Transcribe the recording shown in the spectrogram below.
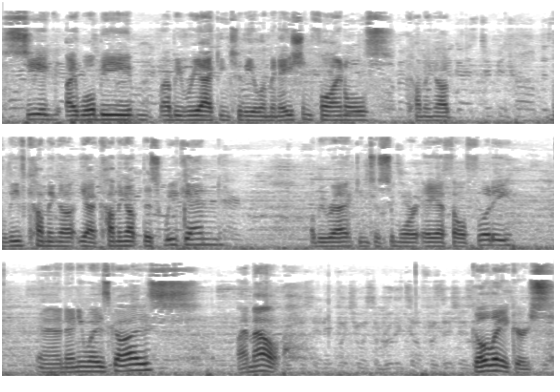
see, I will be, I'll be reacting to the elimination finals coming up. I believe coming up, yeah, coming up this weekend. I'll be reacting to some more AFL footy. And anyways, guys, I'm out. Go Lakers.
